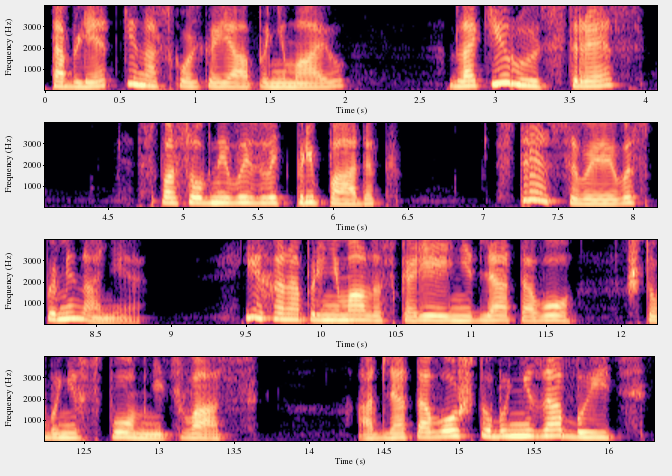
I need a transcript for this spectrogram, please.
Таблетки, насколько я понимаю, блокируют стресс, способный вызвать припадок, стрессовые воспоминания. Их она принимала скорее не для того, чтобы не вспомнить вас, а для того, чтобы не забыть,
